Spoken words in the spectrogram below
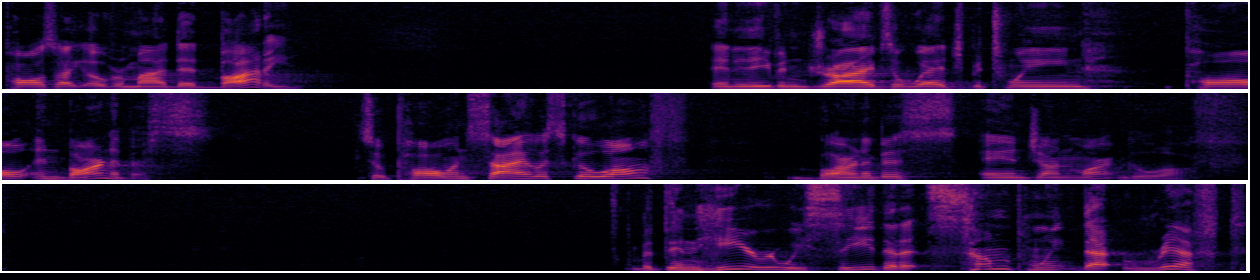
Paul's like, Over my dead body. And it even drives a wedge between Paul and Barnabas. So Paul and Silas go off, Barnabas and John Mark go off. But then here we see that at some point that rift,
